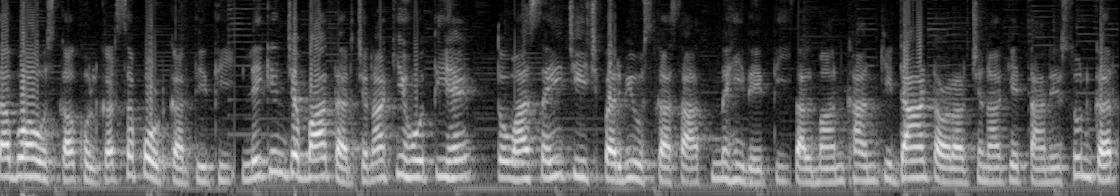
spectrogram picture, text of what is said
तब वह उसका खुलकर सपोर्ट करती थी। लेकिन जब बात अर्चना की होती है तो वह सही चीज़ पर भी उसका साथ नहीं देती। सलमान खान की डांट और अर्चना के ताने सुनकर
